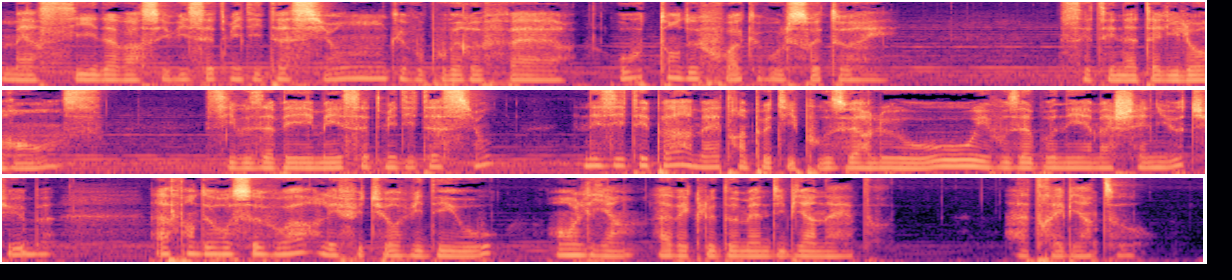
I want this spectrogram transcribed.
Merci d'avoir suivi cette méditation que vous pouvez refaire autant de fois que vous le souhaiterez. C'était Nathalie Laurence. Si vous avez aimé cette méditation, n'hésitez pas à mettre un petit pouce vers le haut et vous abonner à ma chaîne YouTube afin de recevoir les futures vidéos en lien avec le domaine du bien-être. À très bientôt.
